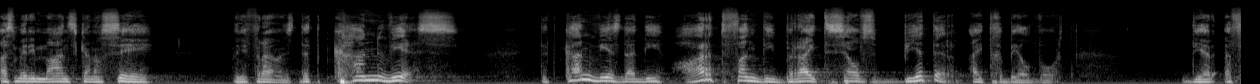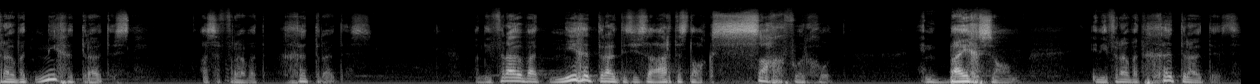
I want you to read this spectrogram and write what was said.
as met die mans kan ons sê met die vrouens, dit kan wees. Dit kan wees dat die hart van die bruid selfs beter uitgebeeld word deur 'n vrou wat nie getroud is nie as 'n vrou wat getroud is. Want die vrou wat nie getroud is, sy hart is dalk sag voor God en buigsaam en die vrou wat getroud is,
